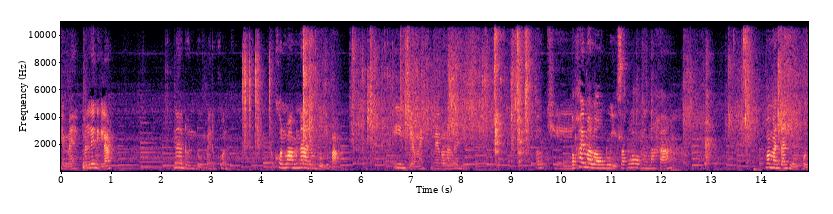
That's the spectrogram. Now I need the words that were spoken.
เห็นไหมมันเล่นอีกแล้วหน้าโดนดุไหมทุกคน ทุกคนว่ามันหน้าโดนดุหรือเปล่าได้ยินเสียงไหมแมวกำลังเล่นอยู่โอเคเราค่อยมาลองดูอีกสักรอบนึงนะคะ ว่ามันจะเห็นผล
